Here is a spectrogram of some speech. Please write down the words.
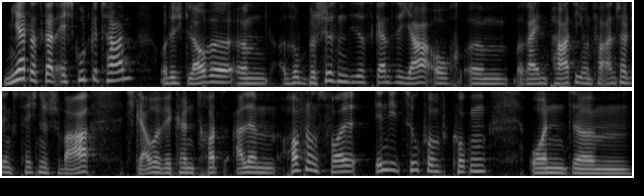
mir hat das gerade echt gut getan und ich glaube, ähm, so beschissen dieses ganze Jahr auch ähm, rein Party- und veranstaltungstechnisch war, ich glaube, wir können trotz allem hoffnungsvoll in die Zukunft gucken und ähm,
